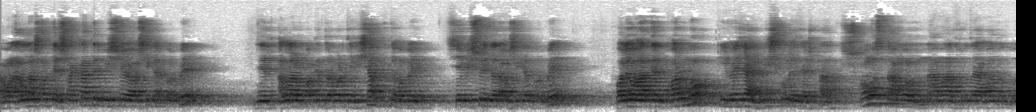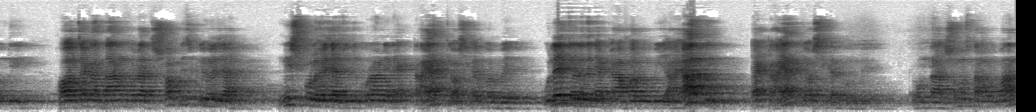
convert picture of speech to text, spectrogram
এবং আল্লাহর সাথে সাক্ষাতের বিষয়ে অস্বীকার করবে, যে আল্লাহর পাকের দরবার যে হিসাব দিতে হবে, সে বিষয়ে যারা অস্বীকার করবে ফলে উহাদের কর্ম কি হয়ে যায়? নিষ্ফল হয়ে যায়। তার সমস্ত আমল, নামাজ, রোজা, আবাদত, বন্দি, হজ জাকাত দান খরাত সব কিছু কি হয়ে যায়। নিষ্ফল হয়ে যায়। যদি কোরআনের একটা আয়াতকে অস্বীকার করবে উলাই কালাদিন কাফারু বি আয়াতি একটা আয়াতকে অস্বীকার করবে। এবং তার সমস্ত আমল বাদ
